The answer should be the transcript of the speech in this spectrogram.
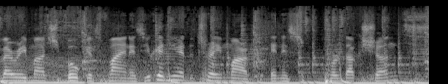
Very much Bukez Finezt. You can hear the trademark in his productions.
